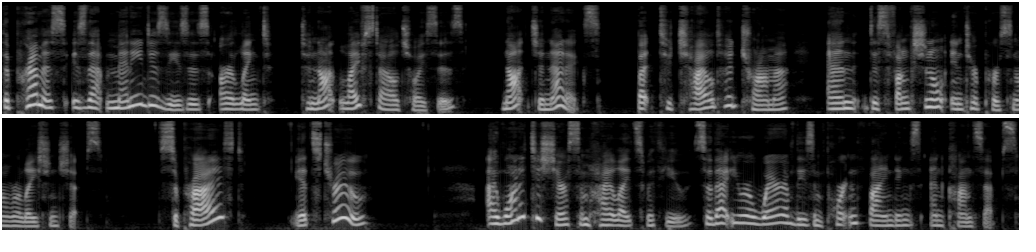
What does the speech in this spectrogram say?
The premise is that many diseases are linked to not lifestyle choices, not genetics, but to childhood trauma and dysfunctional interpersonal relationships. Surprised? It's true. I wanted to share some highlights with you so that you're aware of these important findings and concepts.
